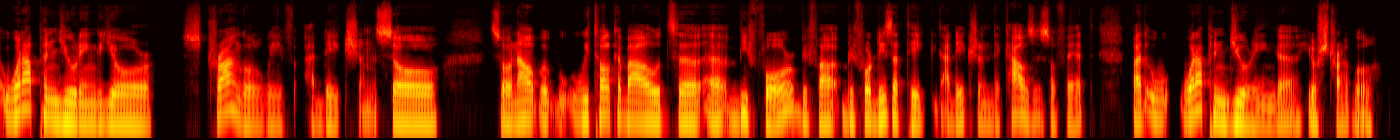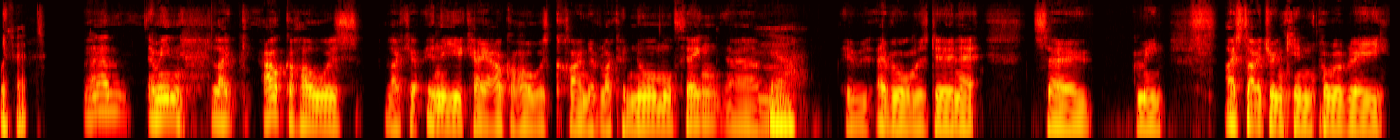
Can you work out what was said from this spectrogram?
what happened during your struggle with addiction? So. So now we talk about uh, uh, before before before this addiction, the causes of it. But what happened during uh, your struggle with it? Um, I mean, like alcohol was like in the UK, alcohol was kind of like a normal thing. Um, yeah, was, everyone was doing it. So, I mean, I started drinking probably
